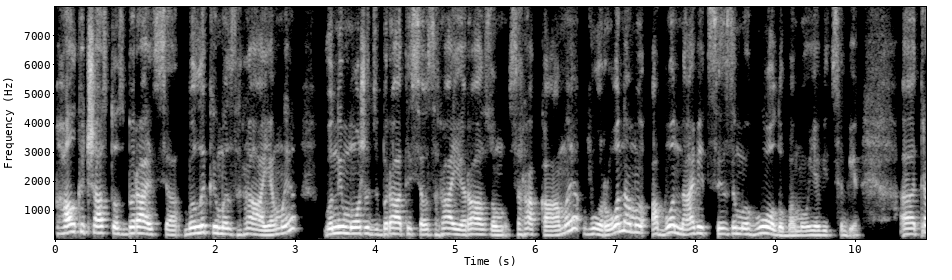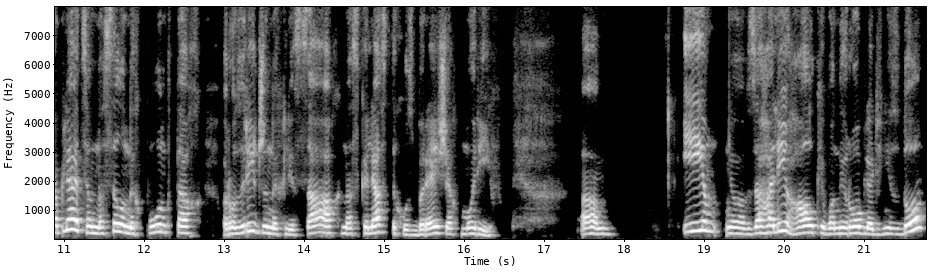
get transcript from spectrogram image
Галки часто збираються великими зграями, вони можуть збиратися в зграї разом з граками, воронами або навіть сизими голубами, уявіть собі. Трапляються в населених пунктах, розріджених лісах, на скелястих узбережжях морів. Ем, І е, взагалі галки вони роблять гніздо.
